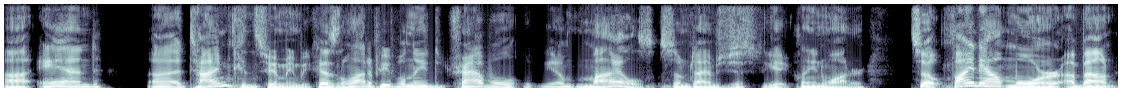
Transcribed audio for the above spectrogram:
uh, and uh, time consuming because a lot of people need to travel, you know, miles sometimes just to get clean water. So find out more about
